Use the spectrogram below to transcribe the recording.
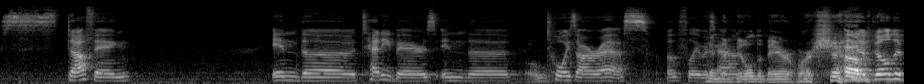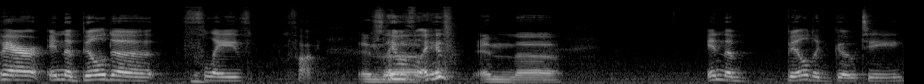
stuffing in the teddy bears in the Oh. Toys R Us of Flavor in the Build a Bear workshop. in the Build a Bear in the Build a Flav fuck in Flavor the, Flav in the in the Build a Goatee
